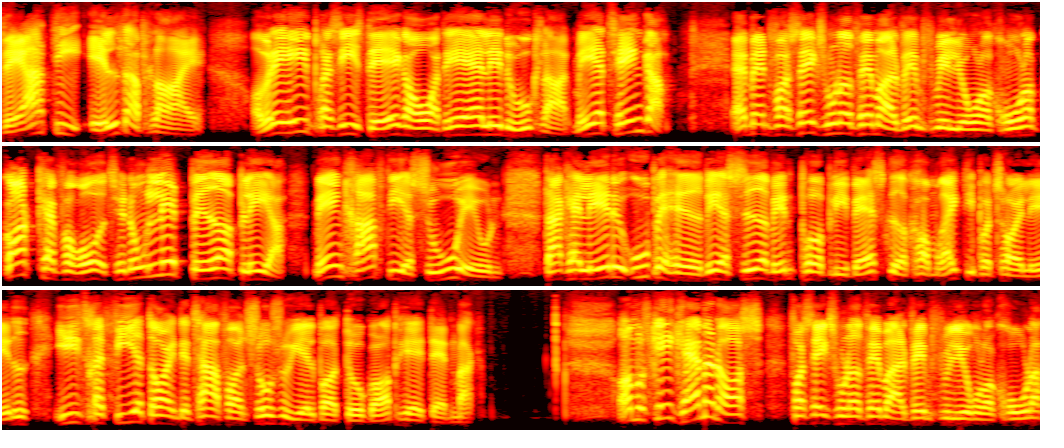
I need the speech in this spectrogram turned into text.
værdig ældrepleje. Og hvad det helt præcis dækker over, det er lidt uklart. Men jeg tænker, at man for 695 millioner kroner godt kan få råd til nogle lidt bedre blæer med en kraftigere sugeevne, der kan lette ubehaget ved at sidde og vente på at blive vasket og komme rigtigt på toilettet i de 3-4 døgn, det tager for en sociohjælper at dukke op her i Danmark. Og måske kan man også for 695 millioner kroner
